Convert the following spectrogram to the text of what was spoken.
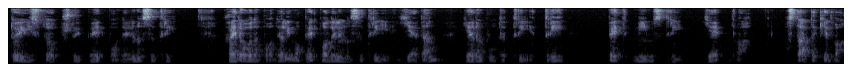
to je isto što i 5 podeljeno sa 3. Hajde ovo da podelimo, 5 podeljeno sa 3 je 1, 1 puta 3 je 3, 5 minus 3 je 2. Ostatak je 2.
